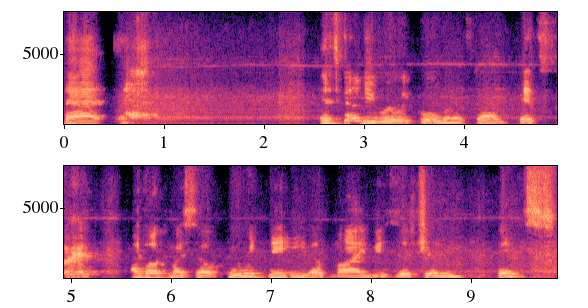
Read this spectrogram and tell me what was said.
that. It's going to be really cool when it's done. It's okay. I thought to myself, who would be of my musician base?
